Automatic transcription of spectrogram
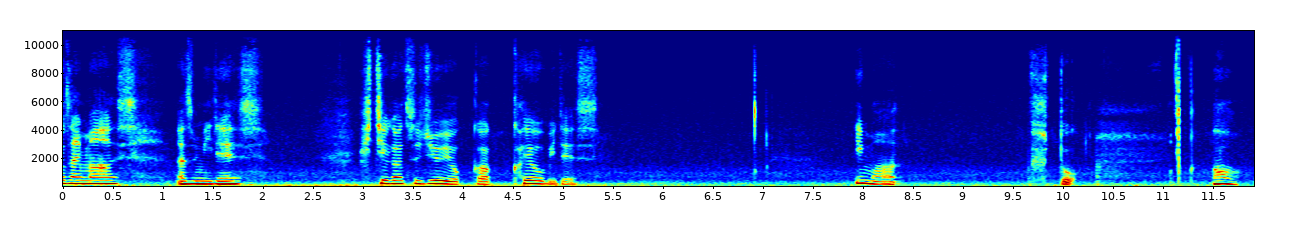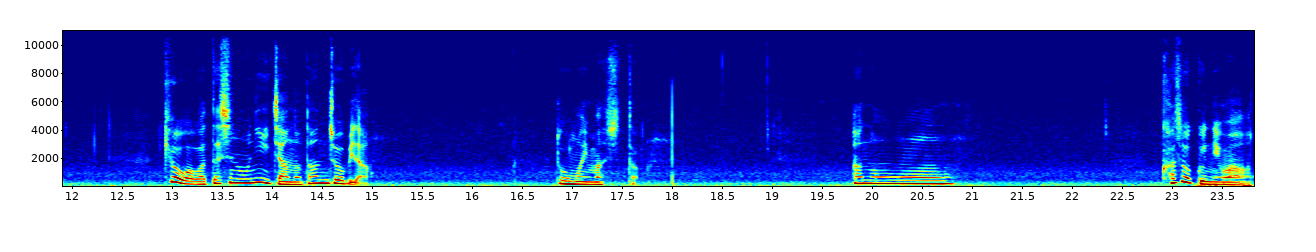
ございます。あずみです。7月14日火曜日です。今ふと。あ。今日は私のお兄ちゃんの誕生日だ。と思いました。あのー、家族には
